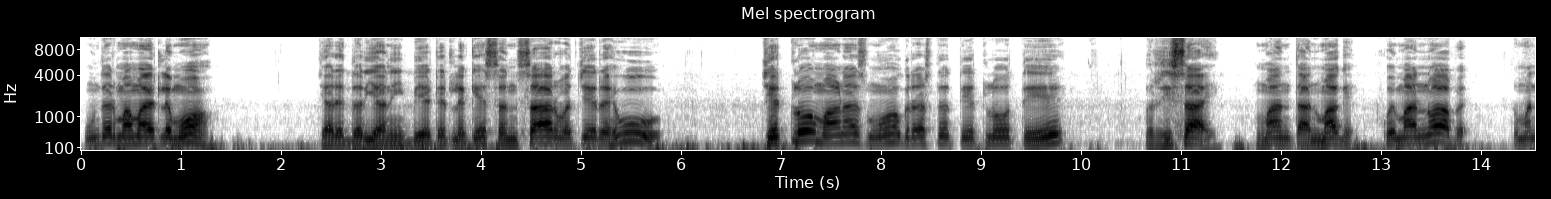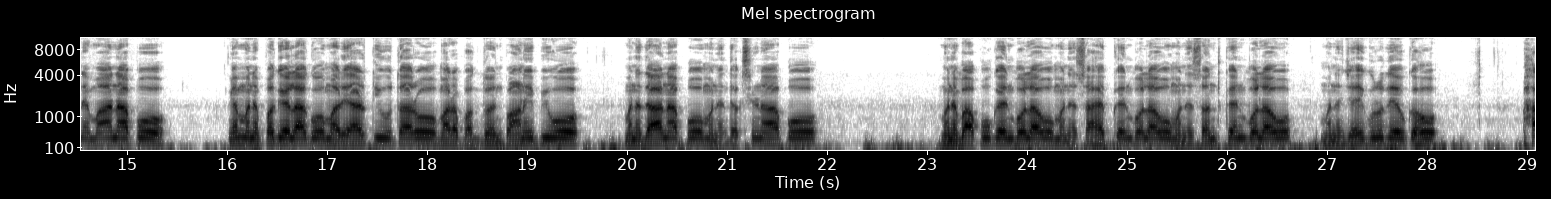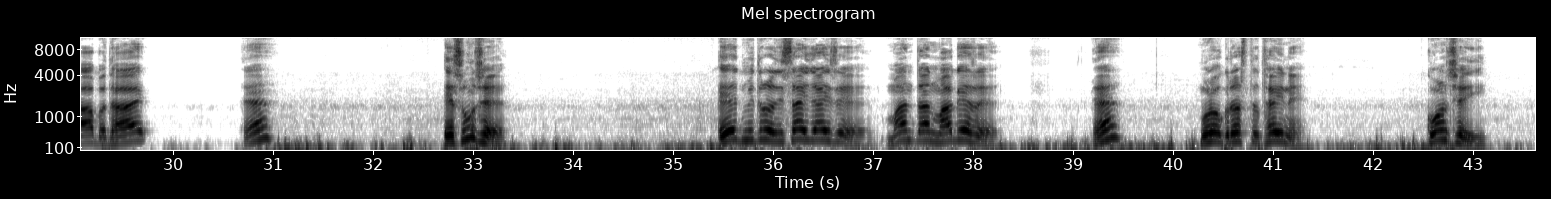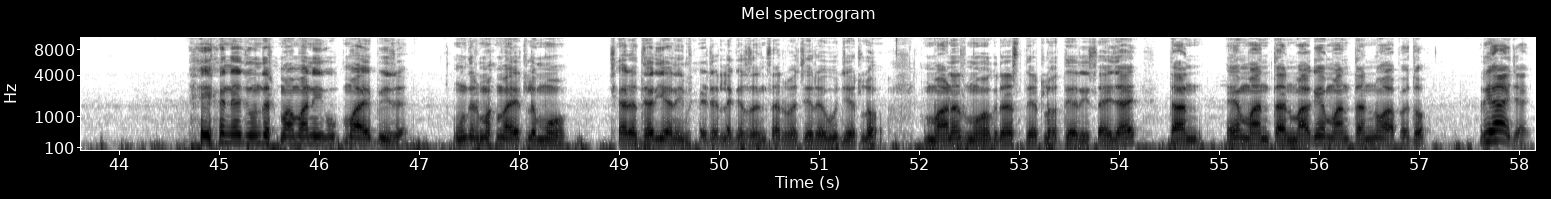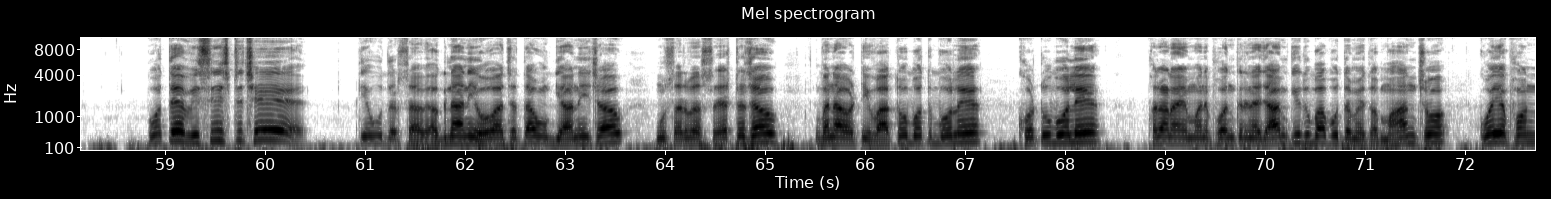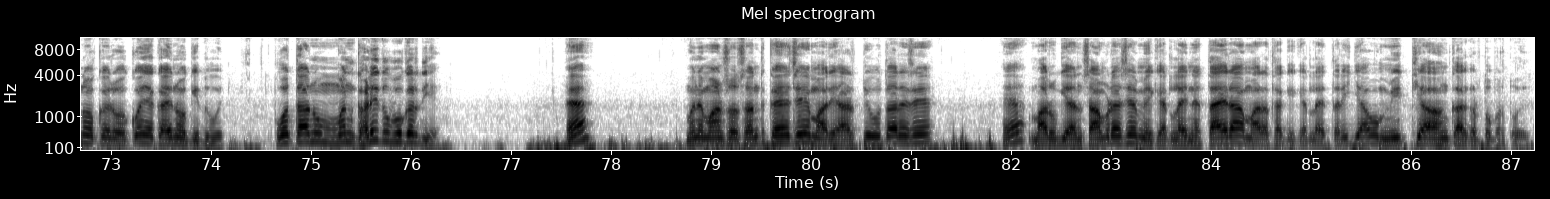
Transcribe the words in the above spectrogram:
ઉંદર મામા એટલે મોહ. જ્યારે દરિયાની બેટ એટલે કે સંસાર વચ્ચે રહેવું. જેટલો માણસ મોહગ્રસ્ત, તેટલો તે રિસાય માનતાન માગે. કોઈ માન ન આપે. તો મને માન આપો. એમ મને પગે લાગો, મારી આરતી ઉતારો, મારા પગ ધોઈને પાણી પીવો. મને દાન આપો, મને દક્ષિણા આપો. મને બાપુ કહીને બોલાવો, મને સાહેબ કહીને બોલાવો, મને સંત કહીને બોલાવો, મને જય ગુરુદેવ કહો. આ બધાય, હે? એ શું છે? એ જ મિત્રો રિસાઈ જાય છે, માનતાન માગે છે. હે? મૂળોગ્રસ્ત થઈને. કોણ છે એ એને જ ઉંદર મામાની ઉપમા આપી છે. ઉંદર મામા એટલે મોહ. જ્યારે દરિયાની ભેટ એટલે કે સંસાર વચ્ચે રહેવું જેટલો માણસ મોહગ્રસ્ત તેટલો તે રિસાઈ જાય. તાન હે માનતાન માગે, માનતાન ન આપે તો રિહાઈ જાય. પોતે વિશિષ્ટ છે. તેવું દર્શાવે. અજ્ઞાની હોવા છતાં હું જ્ઞાની છું. હું સર્વશ્રેષ્ઠ છું. બનાવટી વાતો બોત બોલે, ખોટું બોલે. ફલાણાએ મને ફોન કરીને આમ કીધું, બાપુ, તમે તો મહાન છો. કોઈએ ફોન ન કર્યો, કોઈએ કાંઈ ન કીધું હોય. પોતાનું મન ઘડીત ઊભું કરી દે. હે? મને માણસો સંત કહે છે, મારી આરતી ઉતારે છે. હે? મારું જ્ઞાન સાંભળે છે, મેં કેટલાયને તાયરા, મારા થકી કેટલાય તરી ગયા આવો, મિથ્યા અહંકાર કરતો ફરતો હોય.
